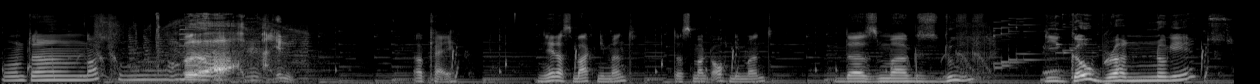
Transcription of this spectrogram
Und ähm, das. Nein. Okay. Nee, das mag niemand. Das mag auch niemand. Das magst du. Die Gobra Nuggets.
